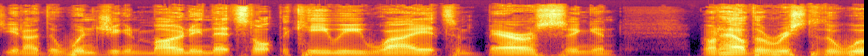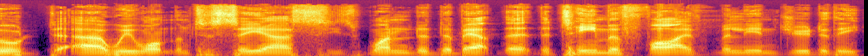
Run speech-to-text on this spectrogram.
you know the whinging and moaning. That's not the Kiwi way. It's embarrassing and not how the rest of the world uh, we want them to see us. He's wondered about the, the team of five million due to the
